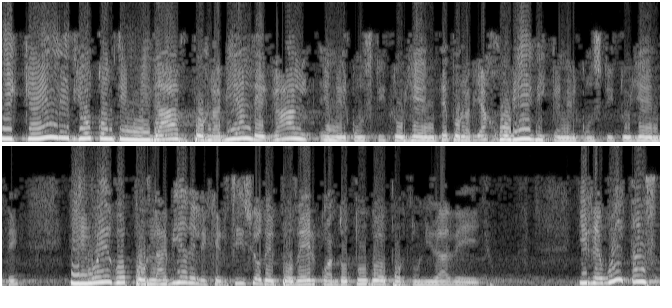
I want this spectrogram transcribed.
y que él le dio continuidad por la vía legal en el constituyente, por la vía jurídica en el constituyente y luego por la vía del ejercicio del poder cuando tuvo oportunidad de ello. Y Revueltas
